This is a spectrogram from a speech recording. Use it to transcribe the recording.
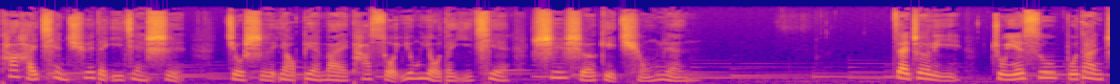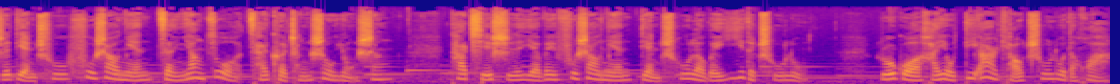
他还欠缺的一件事，就是要变卖他所拥有的一切，施舍给穷人。在这里，主耶稣不但只点出富少年怎样做才可承受永生。他其实也为富少年点出了唯一的出路。如果还有第二条出路的话，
